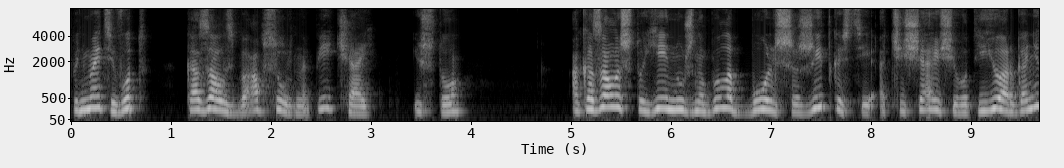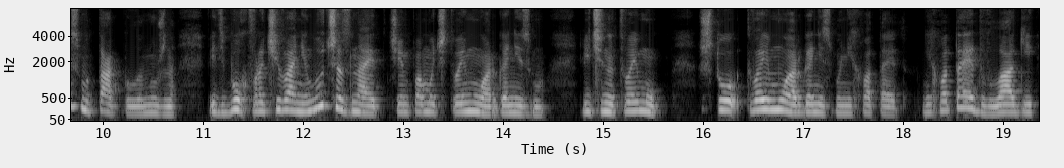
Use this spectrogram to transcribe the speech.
Понимаете, вот казалось бы, абсурдно, пей чай. И что? Оказалось, что ей нужно было больше жидкости, очищающей. Вот ее организму так было нужно. Ведь Бог врачевание лучше знает, чем помочь твоему организму, лично твоему, что твоему организму не хватает. Не хватает влаги,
